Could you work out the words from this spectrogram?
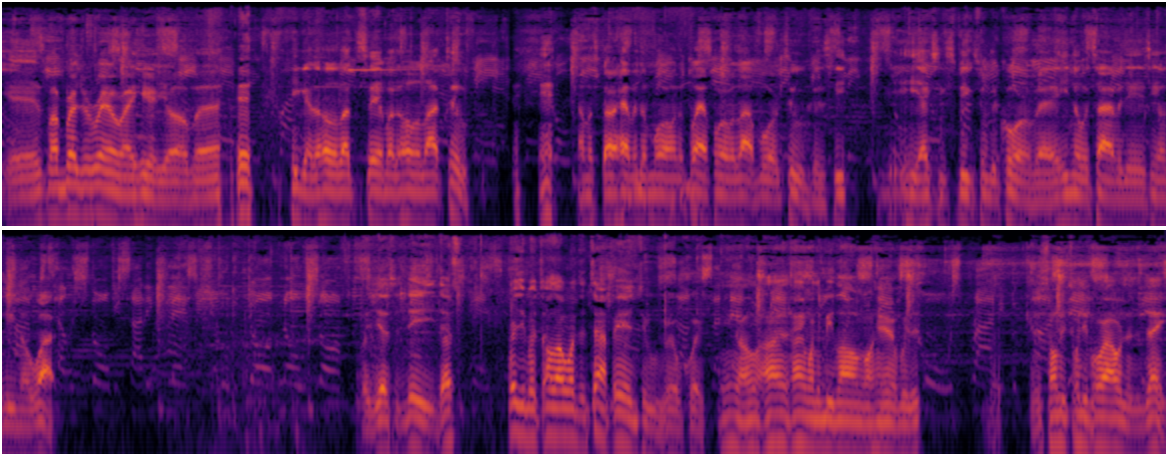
Yeah, it's my brother Rail right here, y'all, man. he got a whole lot to say about a whole lot, too. I'm gonna start having them more on the platform a lot more too, because he he actually speaks from the core, man. He know what time it is. He don't need no watch. But yes, indeed, that's pretty much all I want to tap into real quick. You know, I, I ain't want to be long on here with it. It's only 24 hours in the day.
